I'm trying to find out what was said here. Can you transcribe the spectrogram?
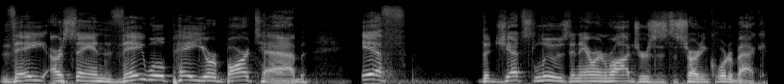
They are saying they will pay your bar tab if the Jets lose and Aaron Rodgers is the starting quarterback.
